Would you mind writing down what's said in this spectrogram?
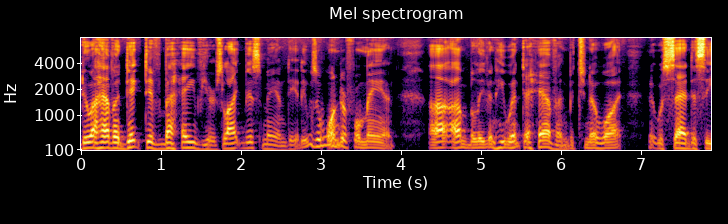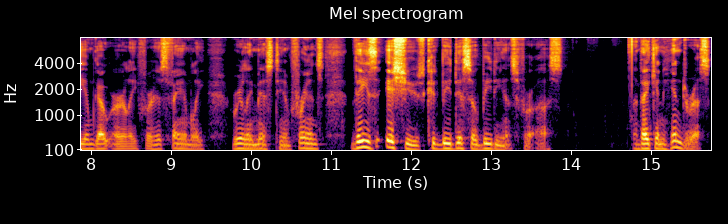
do I have addictive behaviors like this man did? He was a wonderful man. Uh, I'm believing he went to heaven, but you know what? It was sad to see him go early, for his family really missed him. Friends, these issues could be disobedience for us. They can hinder us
